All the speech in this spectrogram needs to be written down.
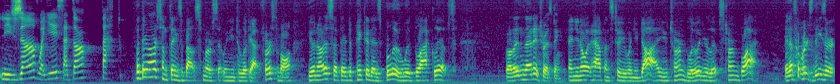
Les gens voyaient Satan partout. But there are some things about Smurfs that we need to look at. First of all, you'll notice that they're depicted as blue with black lips. Well, isn't that interesting? And you know what happens to you when you die? You turn blue and your lips turn black. In other words, these are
